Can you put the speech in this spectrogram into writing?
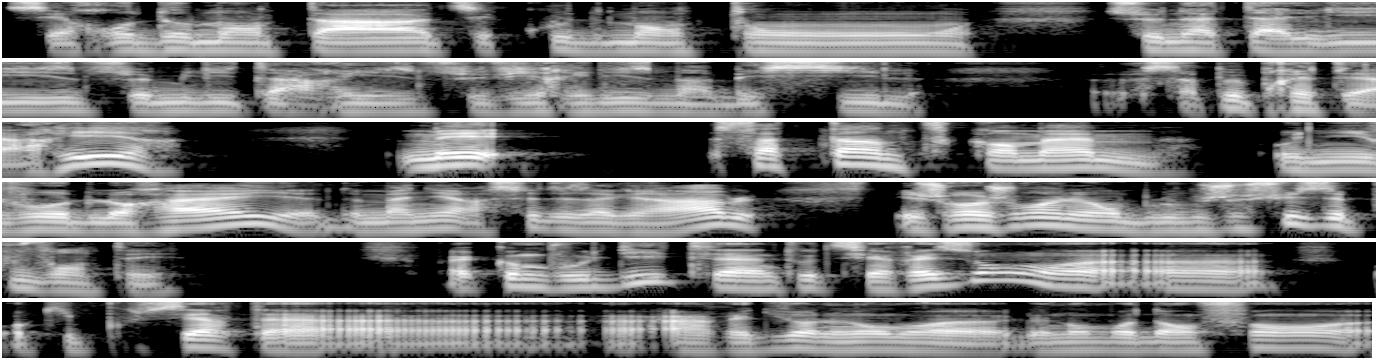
ces rodomontades, ces coups de menton, ce natalisme, ce militarisme, ce virilisme imbécile, euh, ça peut prêter à rire, mais ça teinte quand même au niveau de l'oreille de manière assez désagréable, et je rejoins Léon Blum, je suis épouvanté. Bah, comme vous le dites, hein, toutes ces raisons, hein, qui poussent certes à réduire le nombre, le nombre d'enfants,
